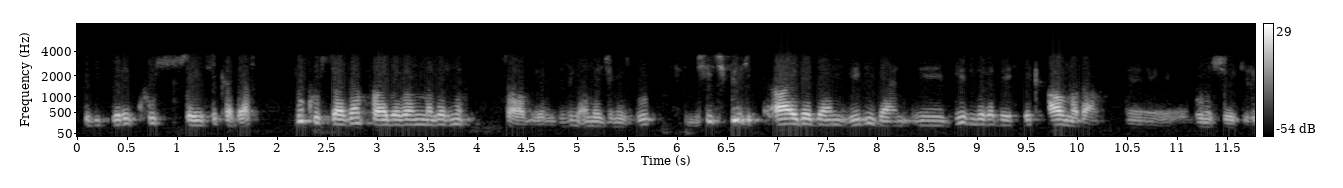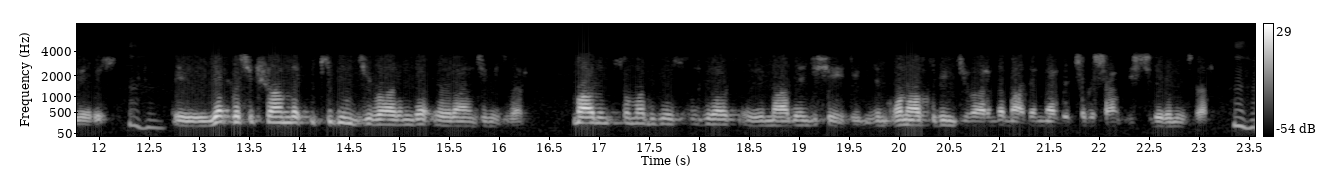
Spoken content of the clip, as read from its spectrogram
istedikleri kurs sayısı kadar bu kurslardan faydalanmalarını sağlıyoruz. Bizim amacımız bu. Hiçbir aileden, veliden e, bir lira destek almadan e, bunu sürdürüyoruz. E, yaklaşık şu anda 2000 civarında öğrencimiz var. Malum Soma biliyorsunuz biraz e, madenci şehri. Bizim 16 bin civarında madenlerde çalışan işçilerimiz var. Hı hı.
